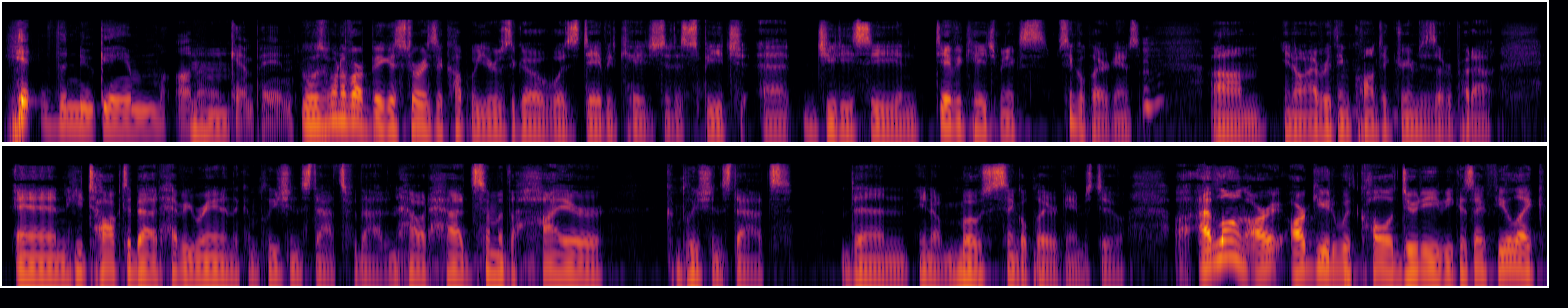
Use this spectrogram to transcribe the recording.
hit the new game on Mm-hmm. a campaign. It was one of our biggest stories a couple years ago. Was David Cage did a speech at GDC, and David Cage makes single player games. Um, you know everything Quantic Dreams has ever put out, and he talked about Heavy Rain and the completion stats for that, and how it had some of the higher completion stats than you know most single player games do. Uh, I've long ar- argued with Call of Duty because I feel like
